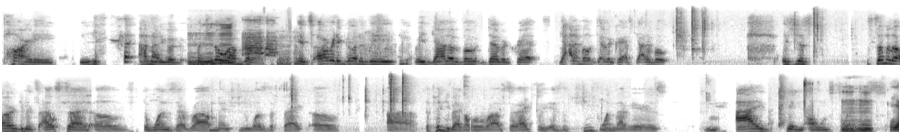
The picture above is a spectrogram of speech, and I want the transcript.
Party. I'm not even going, but you know where I'm going Mhm. it's already going to be we gotta vote Democrats, gotta vote Democrats, gotta vote. It's just some of the arguments outside of the ones that Rob mentioned was the fact of piggyback off what Rob said. Actually, is the chief one that I hear is I didn't own slaves. Yeah.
